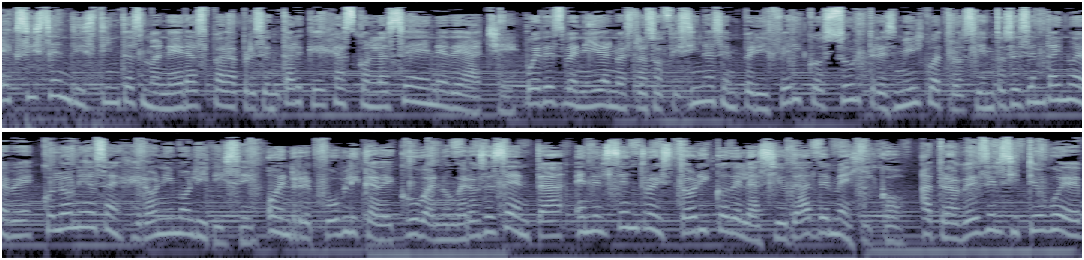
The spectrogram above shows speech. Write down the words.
Existen distintas maneras para presentar quejas con la CNDH. Puedes venir a nuestras oficinas en Periférico Sur 3469, Colonia San Jerónimo Lídice, o en República de Cuba número 60, en el Centro Histórico de la Ciudad de México, a través del sitio web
